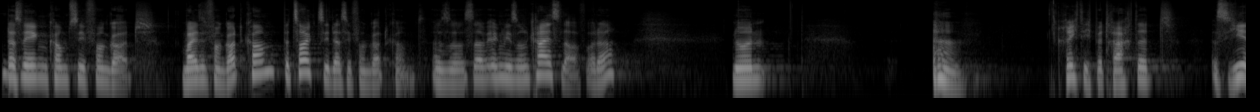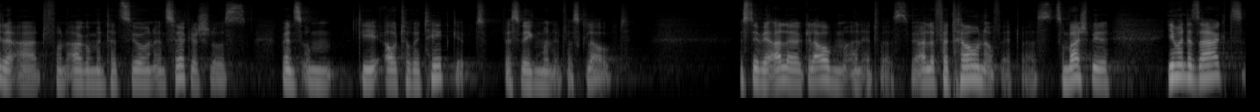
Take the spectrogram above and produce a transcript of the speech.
deswegen kommt sie von Gott. Weil sie von Gott kommt, bezeugt sie, dass sie von Gott kommt. Also es ist irgendwie so ein Kreislauf, oder? Nun, richtig betrachtet ist jede Art von Argumentation ein Zirkelschluss, wenn es um die Autorität geht, weswegen man etwas glaubt. Wisst ihr, wir alle glauben an etwas, wir alle vertrauen auf etwas. Zum Beispiel jemand, der sagt,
